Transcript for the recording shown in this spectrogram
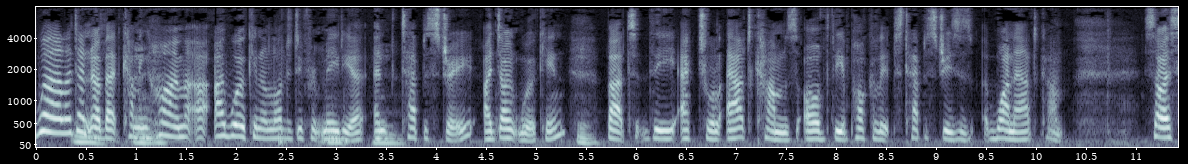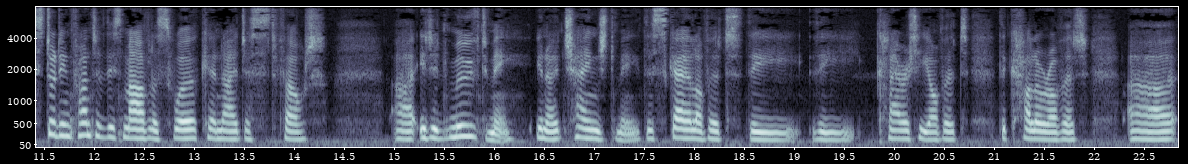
Well, I don't know about coming home. I, I, work in a lot of different media, and tapestry I don't work in, but the actual outcomes of the apocalypse tapestries is one outcome. So I stood in front of this marvellous work, and I just felt uh, it had moved me, you know, changed me. The scale of it, the the clarity of it, the colour of it, uh,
